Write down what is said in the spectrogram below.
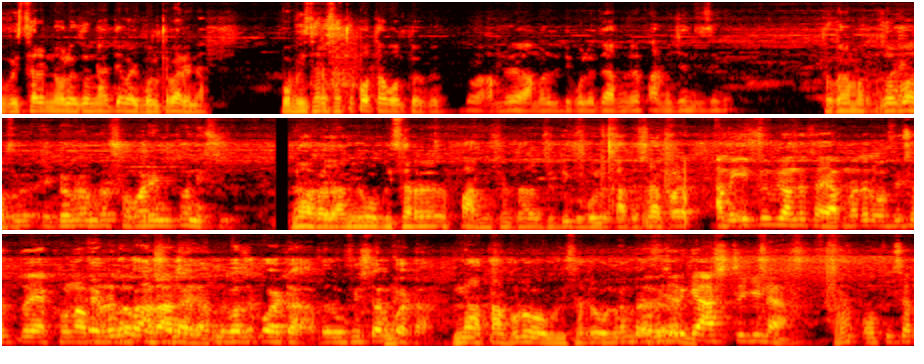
অফিসারের নলেজ না দিয়ে ভাই বলতে পারে না। অফিসারের সাথে কথা বলতে হবে। তো আপনারা আমরা যদি বলে যে আপনারা পারমিশন দিয়েছে? তখন আমার জব আছে। এইভাবে আমরা সবারই নিতে নিছি। না ভাই আমি অফিসারের পারমিশন ছাড়া যদি বলে কাদের সাথে আমি একটু জানতে চাই আপনাদের অফিসার তো এখন আপনাদের আসে আসে না। আপনার কাছে কয়টা? আপনার অফিস টাইম কয়টা? না তারপরে অফিসারের অন্য অফিসার কি আসছে কিনা? হ্যাঁ? অফিসার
